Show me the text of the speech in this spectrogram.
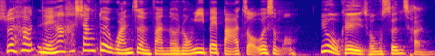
所以它等一下，它相对完整反而容易被拔走，为什么？因为我可以从生产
